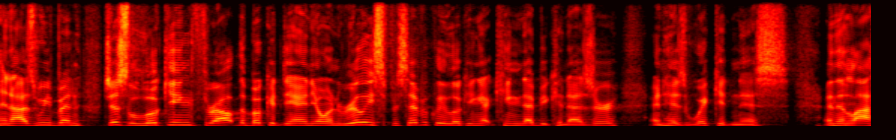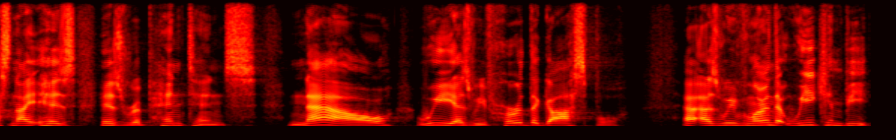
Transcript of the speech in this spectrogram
And as we've been just looking throughout the book of Daniel and really specifically looking at King Nebuchadnezzar and his wickedness, and then last night his, his repentance, now we, as we've heard the gospel, as we've learned that we can be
